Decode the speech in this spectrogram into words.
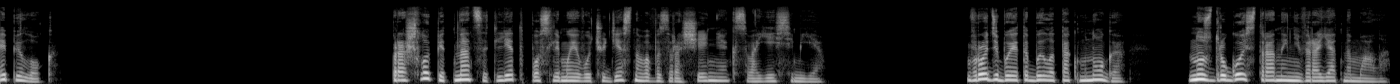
Эпилог. Прошло 15 лет после моего чудесного возвращения к своей семье. Вроде бы это было так много, но с другой стороны невероятно мало.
